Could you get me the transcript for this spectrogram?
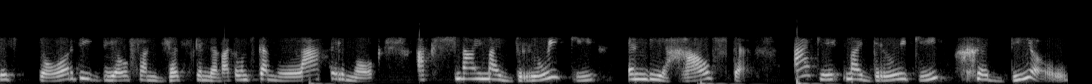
dis daardie deel van wiskunde wat ons kan lekker maak. Ek sny my broodjie in die helfte. Ek het my broodjie gedeel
